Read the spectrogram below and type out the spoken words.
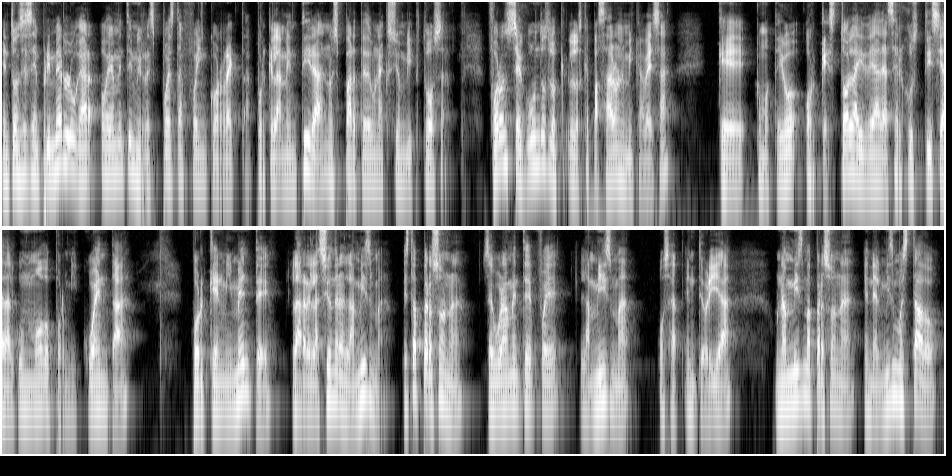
Entonces, en primer lugar, obviamente mi respuesta fue incorrecta, porque la mentira no es parte de una acción virtuosa. Fueron segundos los que pasaron en mi cabeza, que, como te digo, orquestó la idea de hacer justicia de algún modo por mi cuenta, porque en mi mente la relación era la misma. Esta persona seguramente fue la misma, o sea, en teoría, una misma persona en el mismo estado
